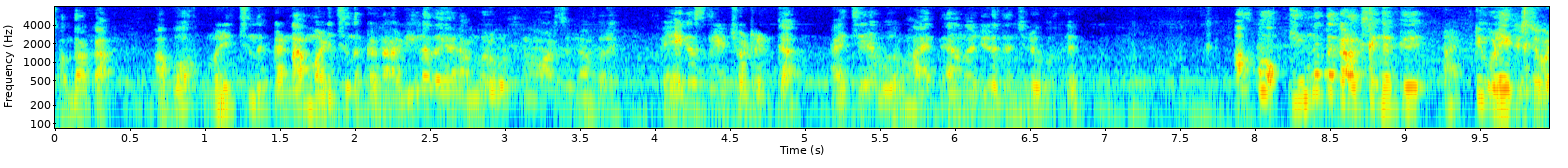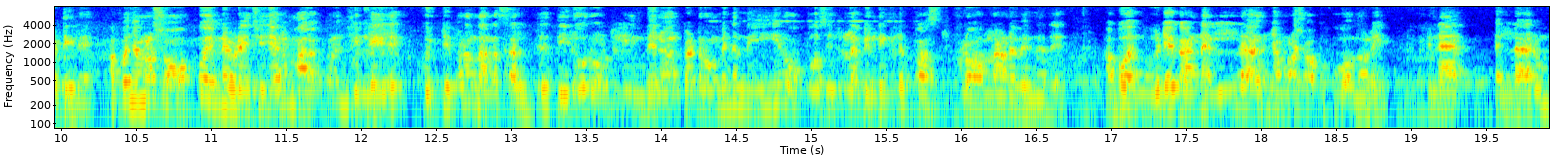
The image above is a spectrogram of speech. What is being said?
സ്വന്തമാക്കാം അപ്പോൾ മടിച്ച് നിൽക്കണ്ട മടിച്ചു നിൽക്കണ്ട അടിയിൽ അതേ നമ്പർ കൊടുക്കണം വാട്സപ്പ് നമ്പർ വേഗം സ്ക്രീൻഷോട്ട് എടുക്കുക. അയച്ചാൽ വെറും ആയിരത്തി നാനൂറ്റി ഇരുപത്തഞ്ച് രൂപക്ക്. അപ്പോ ഇന്നത്തെ കളക്ഷൻ നിങ്ങൾക്ക് അടിപൊളിയായിട്ട് ഇഷ്ടപ്പെട്ടില്ലേ? അപ്പൊ നമ്മുടെ ഷോപ്പ് എന്നെ എവിടെ വെച്ചാൽ മലപ്പുറം ജില്ലയിൽ കുറ്റിപ്പുറം എന്ന സ്ഥലത്ത് തിരൂർ റോഡിൽ ഇന്ത്യൻ ഓയിൽ പെട്രോമിന്റെ നേരെ ഓപ്പോസിറ്റ് ഉള്ള ബിൽഡിംഗിൽ ഫസ്റ്റ് ഫ്ലോറിലാണ് വരുന്നത്. അപ്പൊ വീഡിയോ കാണുന്ന എല്ലാവരും നമ്മുടെ ഷോപ്പിൽ പോകുന്നോളി പിന്നെ എല്ലാവരും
